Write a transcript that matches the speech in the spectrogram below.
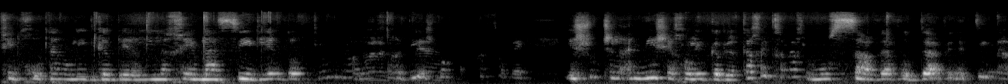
חינכו אותנו להתגבר, להילחם, להשיג, לרדוף. אתם לא מבינות? העולם החרדי יש בו כל כך הרבה ישות של אני שיכול להתגבר. ככה התחנכנו, מוסר ועבודה ונתינה.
